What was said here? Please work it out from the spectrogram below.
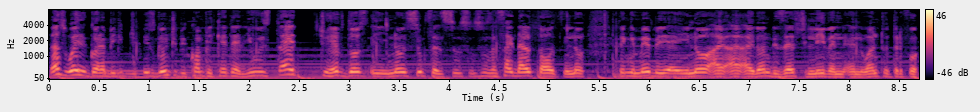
that's where it's going to be it's going to be complicated you will start to have those you know suicidal thoughts you know thinking maybe uh, you know I, I don't deserve to live and, and one two three four.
